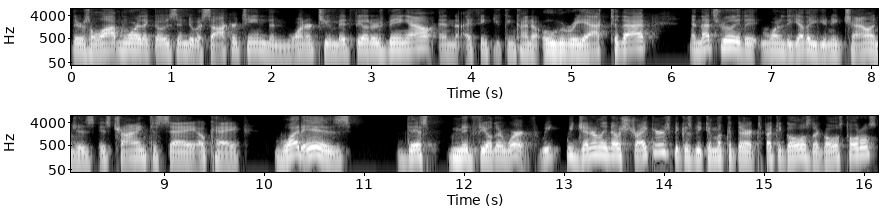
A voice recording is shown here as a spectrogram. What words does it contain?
there's a lot more that goes into a soccer team than one or two midfielders being out. And I think you can kind of overreact to that. And that's really the, one of the other unique challenges is trying to say, okay, what is this midfielder worth? We we generally know strikers because we can look at their expected goals, their goals totals.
